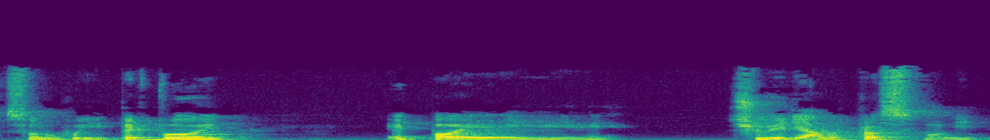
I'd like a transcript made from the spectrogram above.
sono qui per voi e poi ci vediamo al prossimo video.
